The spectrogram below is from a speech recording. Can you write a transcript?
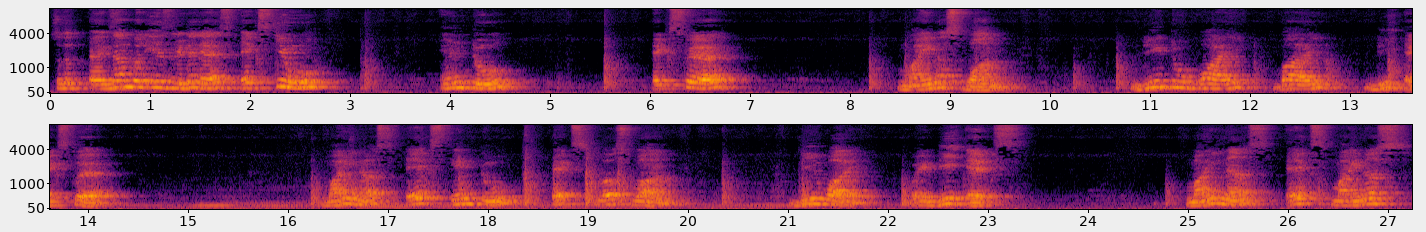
So the example is written as x cube into x square minus 1 d2y by dx square minus x into x plus 1 dy by dx minus x minus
